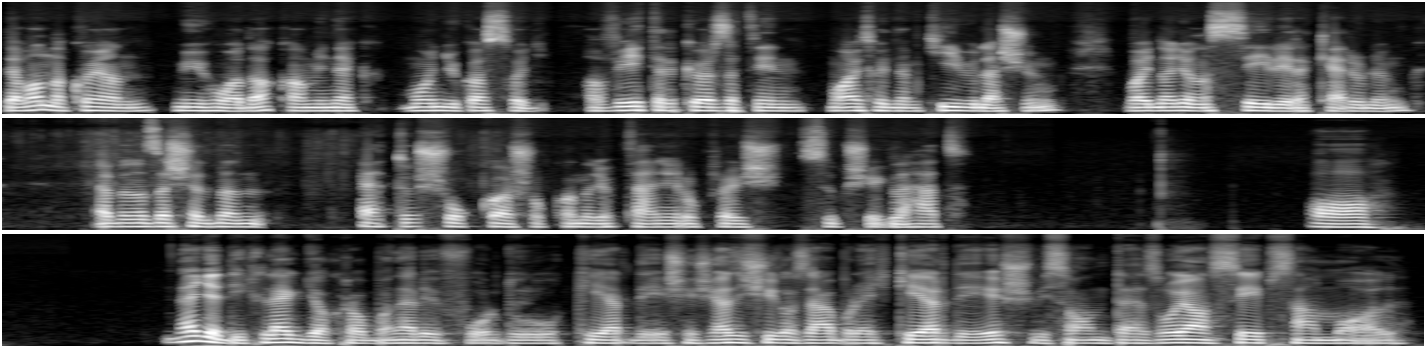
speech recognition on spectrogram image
De vannak olyan műholdak, aminek mondjuk az, hogy a vétel körzetén majd, hogy nem kívül esünk, vagy nagyon a szélére kerülünk. Ebben az esetben ettől sokkal-sokkal nagyobb tányérokra is szükség lehet. A negyedik leggyakrabban előforduló kérdés, és ez is igazából egy kérdés, viszont ez olyan szép számmal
